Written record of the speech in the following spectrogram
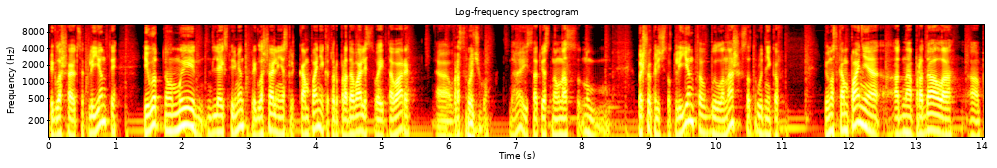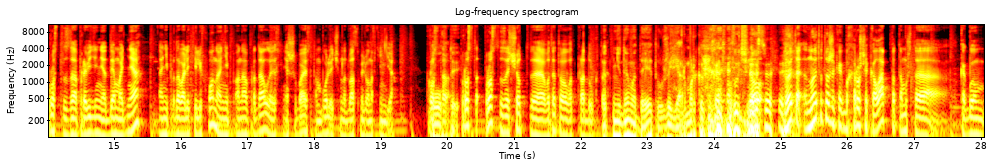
приглашаются клиенты, и вот ну, мы для эксперимента приглашали несколько компаний, которые продавали свои товары э, в рассрочку. Да, и, соответственно, у нас ну, большое количество клиентов было, наших сотрудников. И у нас компания одна продала э, просто за проведение демо-дня, они продавали телефоны, они, она продала, если не ошибаюсь, там более чем на 20 миллионов тенге. Просто, просто, просто за счет э, вот этого вот продукта. Это не демо, да, это уже ярмарка какая-то получилась. Но это, но это тоже как бы хороший коллаб, потому что как бы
